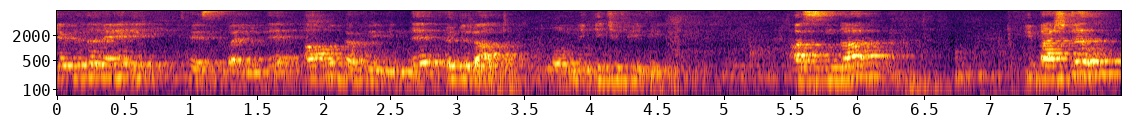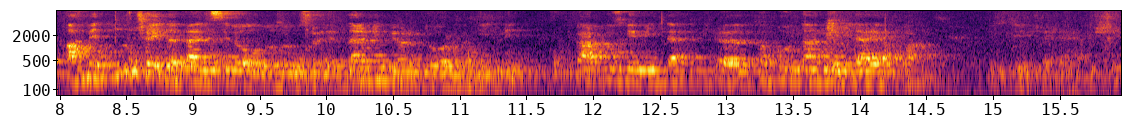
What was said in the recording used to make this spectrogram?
Yakında Venedik Festivali'nde Abluka filminde ödül aldı. Onun ikinci filmi. Aslında bir başka Ahmet Uluçay'ın da fen liseli olduğunu söylediler. Bilmiyorum doğru mu değil mi? Karpuz gemiler, e, kabuğundan gemiler yapmak isteyecek bir şey.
